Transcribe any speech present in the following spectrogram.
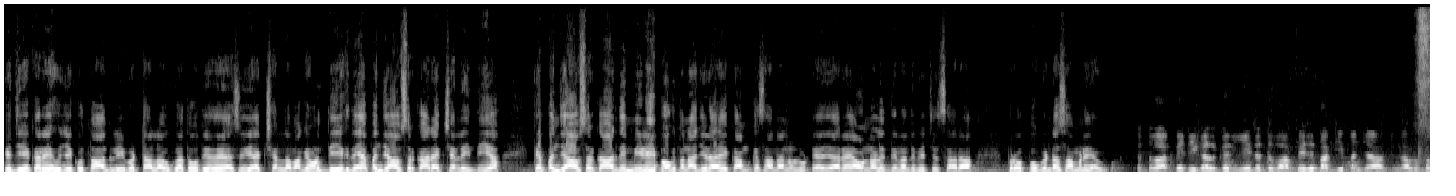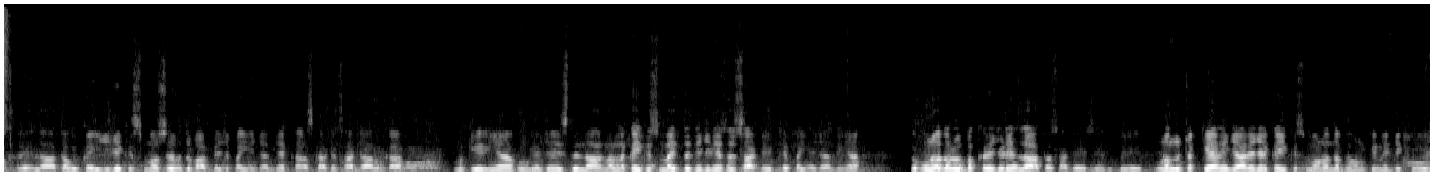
ਕਿ ਜੇਕਰ ਇਹੋ ਜਿਹੇ ਕੋਈ ਧਾਂਦਲੀ ਵੱਟਾ ਲਾਊਗਾ ਤਾਂ ਉਹਦੇ ਅਸੀਂ ਐਕਸ਼ਨ ਲਵਾਂਗੇ। ਹੁਣ ਦੇਖਦੇ ਆ ਪੰਜਾਬ ਸਰਕਾਰ ਐਕਸ਼ਨ ਲੈਂਦੀ ਆ ਕਿ ਪੰਜਾਬ ਸਰਕਾਰ ਦੀ ਮਿਲੀ ਭੁਗਤ ਜਿਹੜਾ ਇਹ ਕੰਮ ਕਿਸਾਨਾਂ ਨੂੰ ਲੁੱਟਿਆ ਜਾ ਰਿਹਾ, ਆਉਣ ਵਾਲੇ ਦਿਨਾਂ ਦੇ ਵਿੱਚ ਸਾਰਾ ਪ੍ਰੋਪੋਗੰਡਾ ਸਾਹਮਣੇ ਆਊਗਾ। ਤੇ ਦੁਆਬੇ ਦੀ ਗੱਲ ਕਰੀਏ ਤੇ ਦੁਆਬੇ ਦੇ ਬਾਕੀ ਪੰਜਾਬ ਦੇ ਨਾਲੋਂ ਵੱਖਰੇ ਹਾਲਾਤ ਆ। ਕੋਈ ਕਈ ਜਿਹੜੀਆਂ ਕਿਸਮਾਂ ਸਿਰਫ ਦੁਆਬੇ 'ਚ ਪਾਈਆਂ ਜਾਂਦੀਆਂ, ਖਾਸ ਕਰਕੇ ਸਾਡਾ ਹਲਕਾ ਮਕੇਰੀਆਂ ਹੋ ਗਿਆ ਜਾਂ ਇਸ ਦੇ ਨਾਲ ਨਾਲ ਨਾ ਕਈ ਕਿਸਮਾਂ ਇਦਾਂ ਦੀਆਂ ਜਿਹੜੀਆਂ ਸਾਡੇ ਇੱਥੇ ਪਾਈਆਂ ਜਾਂਦੀਆਂ। ਤੇ ਉਹਨਾਂ ਤੋਂ ਵੱਖਰੇ ਜਿਹੜੇ ਹਾਲਾਤ ਆ ਸਾਡੇ ਇਸ ਦੇ। ਉਹਨਾਂ ਨੂੰ ਚੱਕਿਆ ਨਹੀਂ ਜਾ ਰਿਹਾ ਜਿਹੜੇ ਕਈ ਕਿਸਮਾਂ ਉਹਨਾਂ ਦਾ ਹੁਣ ਕਿਵੇਂ ਦੇਖੋਗੇ?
